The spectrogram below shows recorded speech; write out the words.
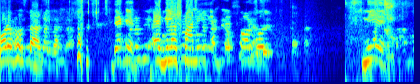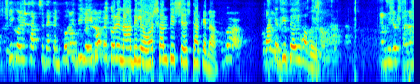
বড় ভোজদার। গ্লাসটা দেখেন এক গিলাস পানি এক গিলাস শরবত। নিয়ে কি করে খাচ্ছে দেখেন প্রতিদিন এইভাবে করে না দিলে অশান্তির শেষ থাকে না। তাকে দিতেই হবে। একটা আমি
